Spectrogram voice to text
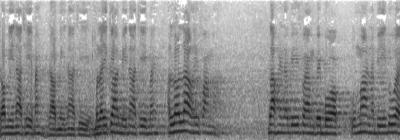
เรามีหน้าที่ไหมเรามีหน้าที่มลายกามีหน้าที่ไหมอัลลอฮ์เล่าให้ฟังเล่าให้นบีฟังไปบอกอุมานบีด้วย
